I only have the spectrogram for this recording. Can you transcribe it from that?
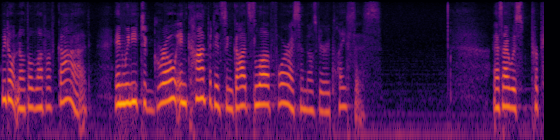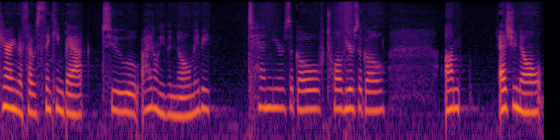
we don't know the love of God. And we need to grow in confidence in God's love for us in those very places. As I was preparing this, I was thinking back to, I don't even know, maybe 10 years ago, 12 years ago. Um, as you know,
